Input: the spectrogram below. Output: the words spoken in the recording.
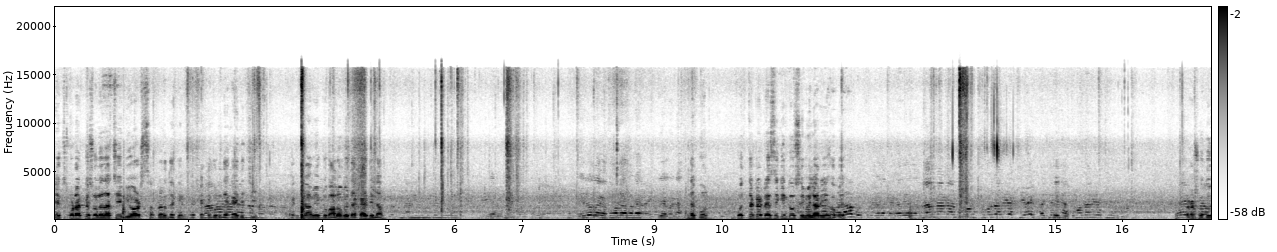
নেক্সট প্রোডাক্টে চলে যাচ্ছি ভিউয়ার্স আপনারা দেখেন একটা একটা করে দেখাই দিচ্ছি। একটা আমি একটু ভালোভাবে দেখাই দিলাম। দেখুন, প্রত্যেকটা ড্রেসে কিন্তু সিমিলারই হবে। আপনারা শুধু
